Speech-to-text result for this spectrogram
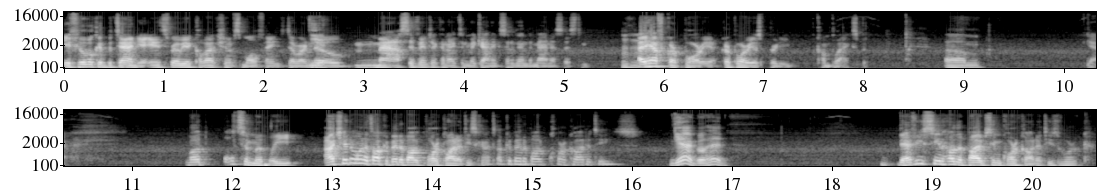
If you look at Botania, it's really a collection of small things. There are no massive interconnected mechanics other than the mana system. Mhm. I have Corporea. Corporea is pretty complex, but um, yeah. But ultimately, actually, I don't want to talk a bit about Quark oddities. Can I talk a bit about Quark oddities? Yeah. Go ahead. Have you seen how the pipes in Quark oddities work?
